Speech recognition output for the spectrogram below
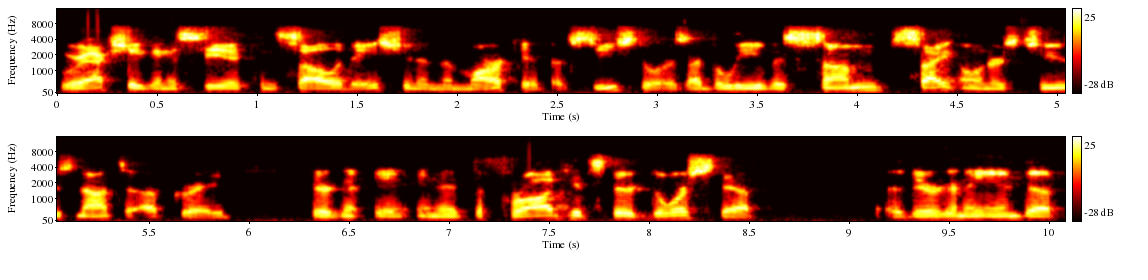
we're actually going to see a consolidation in the market of C stores. I believe as some site owners choose not to upgrade, they're going and if the fraud hits their doorstep, they're going to end up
